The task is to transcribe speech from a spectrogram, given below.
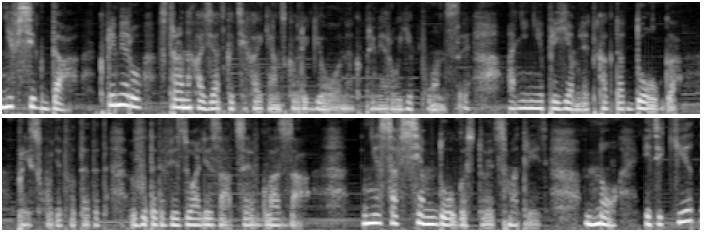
не всегда. К примеру, в странах Азиатско-Тихоокеанского региона, к примеру, японцы, они не приемлят, когда долго происходит вот, этот, вот эта визуализация в глаза. Не совсем долго стоит смотреть, но этикет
